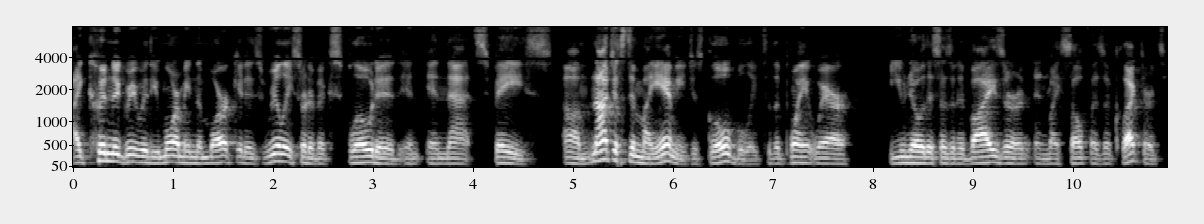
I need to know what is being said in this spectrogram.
I couldn't agree with you more. I mean, the market has really sort of exploded in in that space, um, not just in Miami, just globally, to the point where you know this as an advisor and myself as a collector. It's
